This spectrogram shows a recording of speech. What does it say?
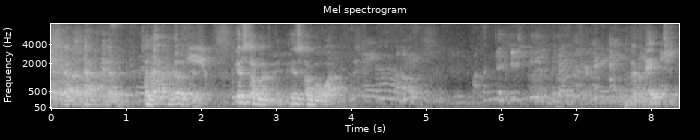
Just gotta adapt to it. So adaptability. Here's number, here's number one. Number eight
